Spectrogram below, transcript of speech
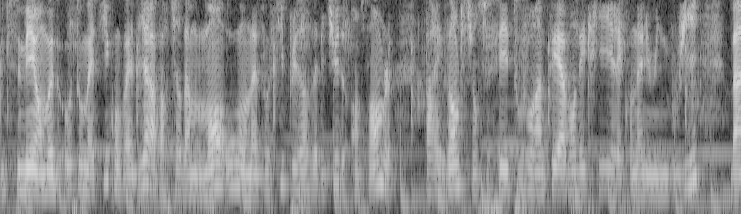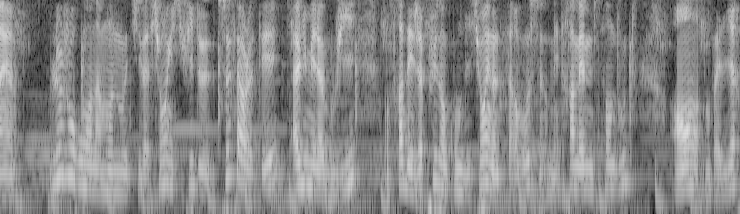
il se met en mode automatique, on va dire, à partir d'un moment où on associe plusieurs habitudes ensemble. Par exemple, si on se fait toujours un thé avant d'écrire et qu'on allume une bougie, ben le jour où on a moins de motivation, il suffit de se faire le thé, allumer la bougie, on sera déjà plus en condition et notre cerveau se mettra même sans doute en, on va dire,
